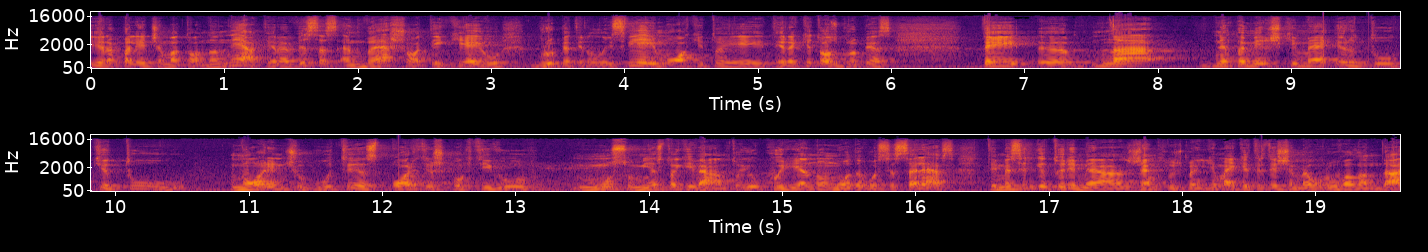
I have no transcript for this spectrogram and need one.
yra paliečiama to. Na ne, tai yra visas NVŠ teikėjų grupė, tai yra laisvėjai mokytojai, tai yra kitos grupės. Tai, e, na, nepamirškime ir tų kitų norinčių būti sportiškų, aktyvių mūsų miesto gyventojų, kurie nuomodavosi sales. Tai mes irgi turime ženklų išbrangimą iki 30 eurų valanda.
